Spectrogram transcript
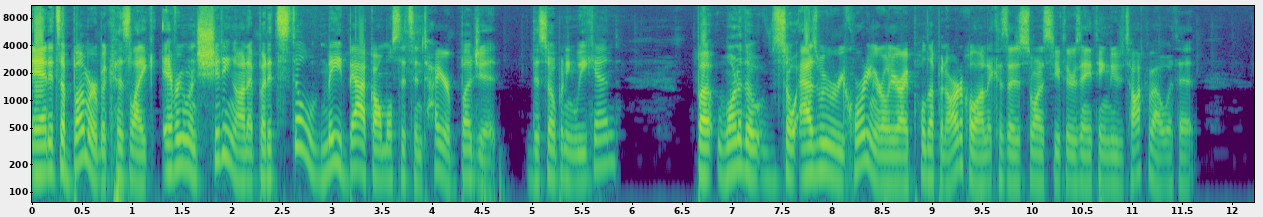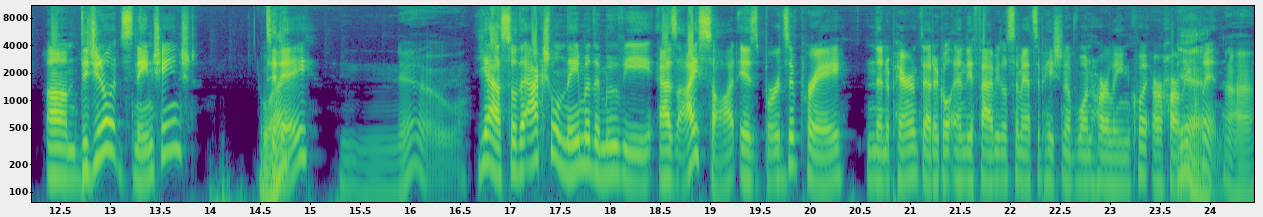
And it's a bummer because like everyone's shitting on it, but it still made back almost its entire budget this opening weekend. But one of the so as we were recording earlier, I pulled up an article on it because I just want to see if there's anything new to talk about with it. Um, did you know its name changed What? today? No. Yeah, so the actual name of the movie, as I saw it, is Birds of Prey, and then a parenthetical, and the fabulous emancipation of one Harleen Quinn or Harley Yeah. Quinn. Uh huh.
